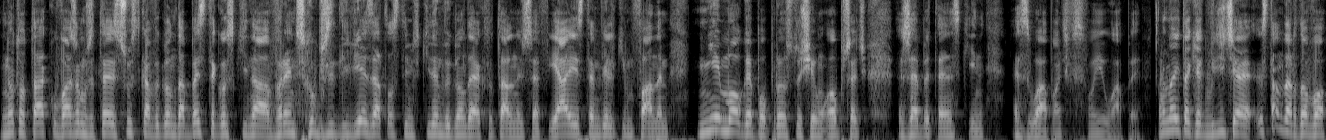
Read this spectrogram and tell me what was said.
no to tak, uważam, że TS6 wygląda bez tego skina wręcz obrzydliwie, za to z tym skinem wygląda jak totalny szef. Ja jestem wielkim fanem, nie mogę po prostu się oprzeć, żeby ten skin złapać w swoje łapy. No i tak jak widzicie, standardowo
